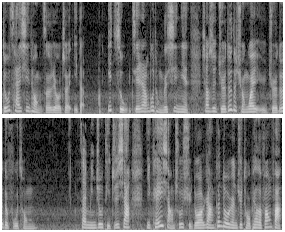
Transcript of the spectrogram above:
独裁系统则有着一的。一组截然不同的信念，像是绝对的权威与绝对的服从。在民主体制下，你可以想出许多让更多人去投票的方法，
